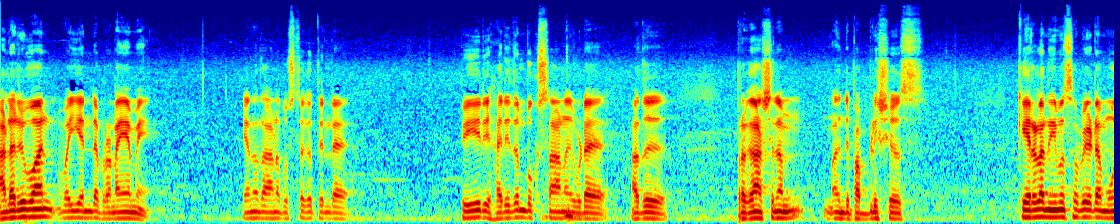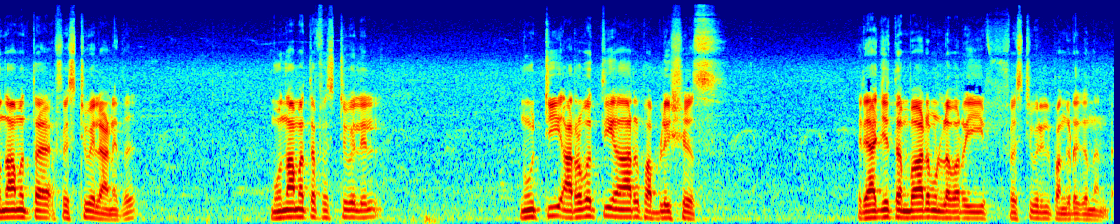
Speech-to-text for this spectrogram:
അടരുവാൻ വയ്യന്റെ പ്രണയമേ എന്നതാണ് പുസ്തകത്തിന്റെ പേര്. ഹരിതം ബുക്സാണ് ഇവിടെ അത് പ്രകാശനം അതിന്റെ പബ്ലിഷേഴ്സ്. കേരള നിയമസഭയുടെ മൂന്നാമത്തെ ഫെസ്റ്റിവലാണിത്. മൂന്നാമത്തെ ഫെസ്റ്റിവലിൽ നൂറ്റി അറുപത്തി ആറ് പബ്ലിഷേഴ്സ് രാജ്യത്തെമ്പാടുമുള്ളവർ ഈ ഫെസ്റ്റിവലിൽ പങ്കെടുക്കുന്നുണ്ട്.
